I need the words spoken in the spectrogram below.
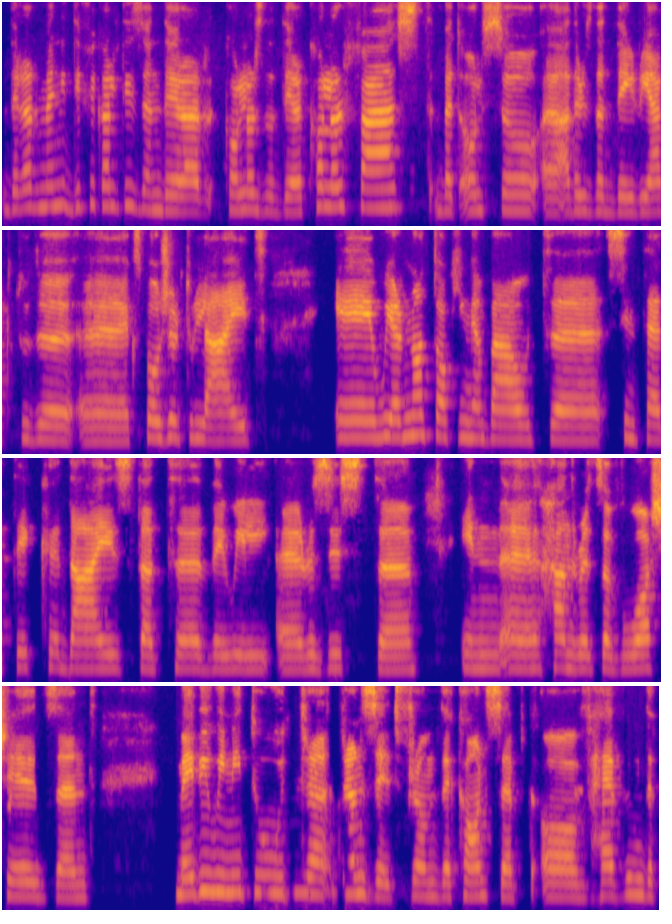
there are many difficulties and there are colors that they are color fast, but also uh, others that they react to the uh, exposure to light. Uh, we are not talking about uh, synthetic dyes that uh, they will resist in hundreds of washes and maybe we need to tra- transit from the concept of having the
